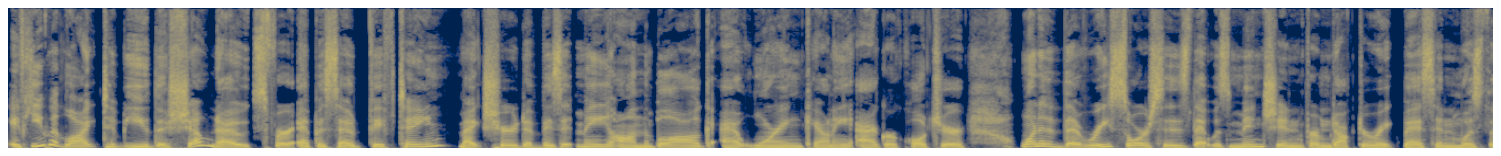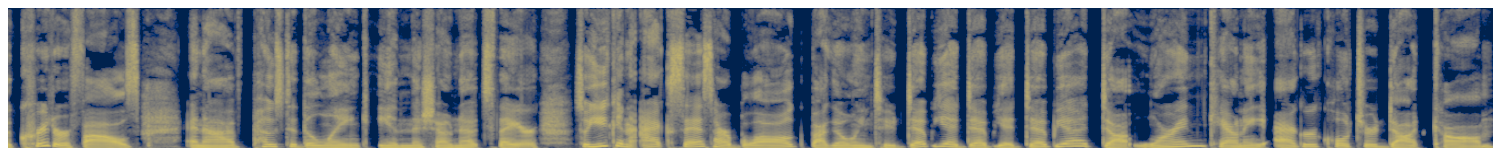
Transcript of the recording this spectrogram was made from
If you would like to view the show notes for episode 15, make sure to visit me on the blog at Warren County Agriculture. One of the resources that was mentioned from Dr. Ric Bessin was the Critter Files, and I've posted the link in the show notes there. So you can access our blog by going to www.warrencountyagriculture.com.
